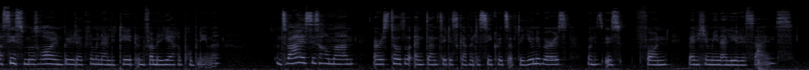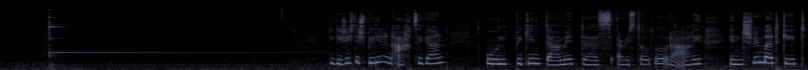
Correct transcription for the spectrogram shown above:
Rassismus, Rollenbilder, Kriminalität und familiäre Probleme. Und zwar heißt dieser Roman Aristotle and Dante Discover the Secrets of the Universe und es ist von Benjamin Alire Science. Die Geschichte spielt in den 80ern und beginnt damit, dass Aristotle oder Ari ins Schwimmbad geht,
